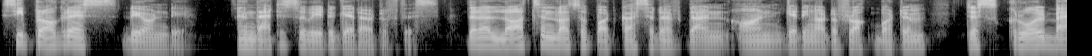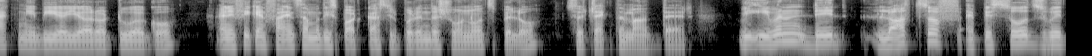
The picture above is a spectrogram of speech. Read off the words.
see progress day on day. And that is the way to get out of this. There are lots and lots of podcasts that I've done on getting out of rock bottom. Just scroll back maybe a year or two ago. And if you can find some of these podcasts, we'll put in the show notes below. So check them out there. We even did lots of episodes with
